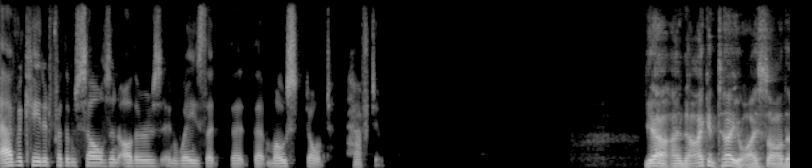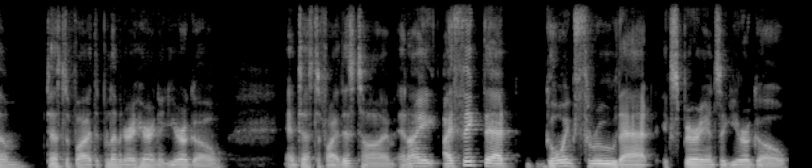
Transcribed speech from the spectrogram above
advocated for themselves and others in ways that, that, that most don't have to. Yeah, and I can tell you, I saw them testify at the preliminary hearing a year ago and testify this time, and I I think that going through that experience a year ago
